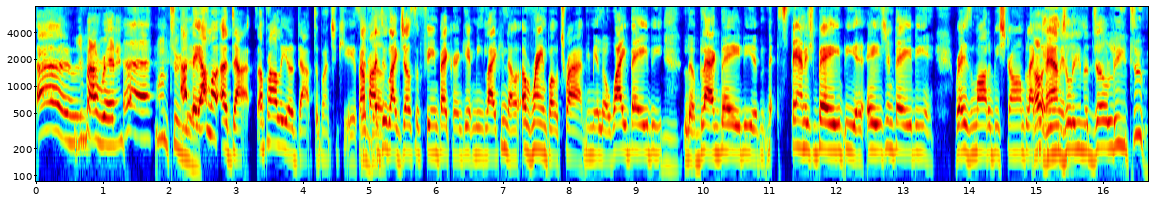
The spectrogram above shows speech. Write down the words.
oh. You about ready. Uh, One, two I think I'm gonna adopt. I'll probably adopt a bunch of kids. I'll It probably does. do like Josephine Baker and get me like, you know, a rainbow tribe. Give me a little white baby, Mm-hmm. a little black baby, a Spanish baby, an Asian baby, and raise them all to be strong black Oh, and women. Angelina Jolie, too.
